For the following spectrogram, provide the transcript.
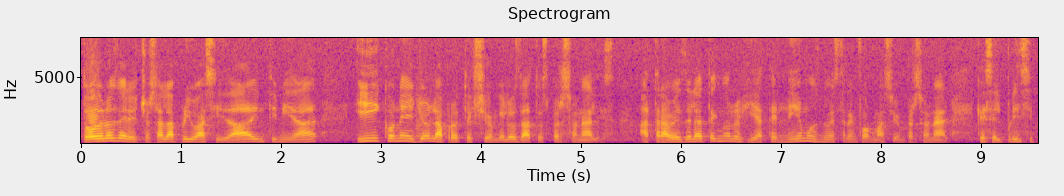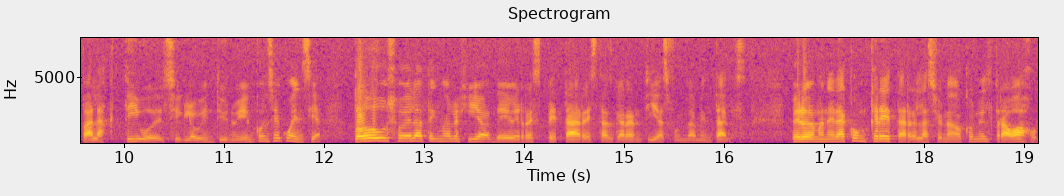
todos los derechos a la privacidad, intimidad y con ello la protección de los datos personales. A través de la tecnología tenemos nuestra información personal, que es el principal activo del siglo XXI y en consecuencia, todo uso de la tecnología debe respetar estas garantías fundamentales. Pero de manera concreta, relacionado con el trabajo,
